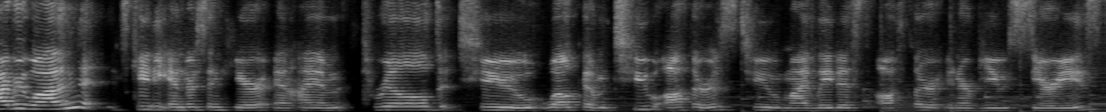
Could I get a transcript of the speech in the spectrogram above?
Hi, everyone. It's Katie Anderson here, and I am thrilled to welcome two authors to my latest author interview series.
